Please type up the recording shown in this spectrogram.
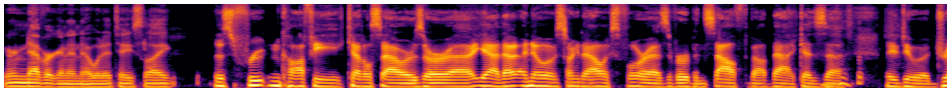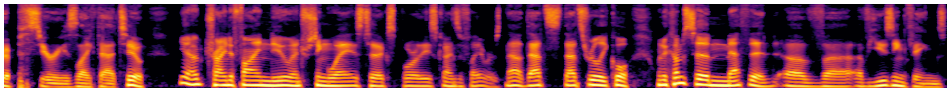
you're never gonna know what it tastes like. those fruit and coffee kettle sours are uh yeah that i know i was talking to alex flores of urban south about that because uh, they do a drip series like that too you know trying to find new interesting ways to explore these kinds of flavors. Now that's that's really cool. When it comes to method of uh, of using things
